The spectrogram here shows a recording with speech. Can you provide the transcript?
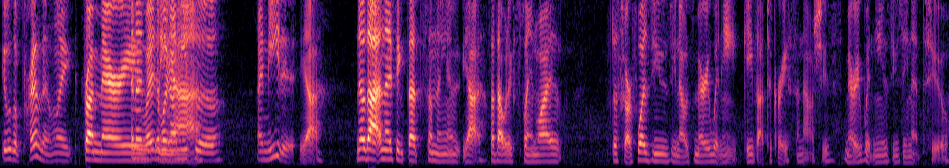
it was a present. Like, from Mary and I Whitney, like I need to, I need it. Yeah. No, that, and I think that's something, yeah, that that would explain why the scarf was used. You know, as Mary Whitney gave that to Grace, and now she's, Mary Whitney is using it to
